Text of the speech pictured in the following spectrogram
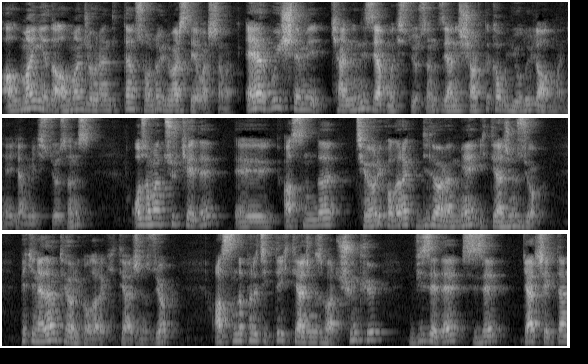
Almanya'da Almanca öğrendikten sonra üniversiteye başlamak. Eğer bu işlemi kendiniz yapmak istiyorsanız yani şartlı kabul yoluyla Almanya'ya gelmek istiyorsanız o zaman Türkiye'de e, aslında teorik olarak dil öğrenmeye ihtiyacınız yok. Peki neden teorik olarak ihtiyacınız yok? Aslında pratikte ihtiyacınız var. Çünkü vizede size gerçekten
